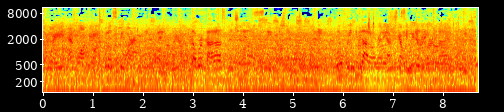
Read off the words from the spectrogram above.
subway and walking. What else did we learn? That we're badass bitches. Well, we knew that already, actually. Yeah, we to learn that.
